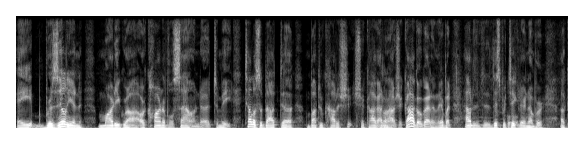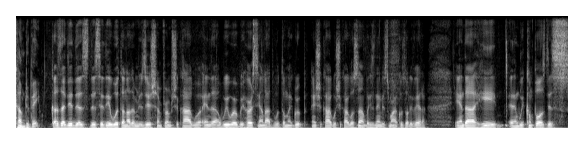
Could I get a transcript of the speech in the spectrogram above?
a Brazilian Mardi Gras or carnival sound uh, to me. Tell us about uh, Batucada Chicago. I don't know how Chicago got in there, but how did this particular number uh, come to be? Because I did this this CD with another musician from Chicago, and uh, we were rehearsing a lot with my group in Chicago, Chicago Samba. His name is Marcos Oliveira, and uh, he and we composed this.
